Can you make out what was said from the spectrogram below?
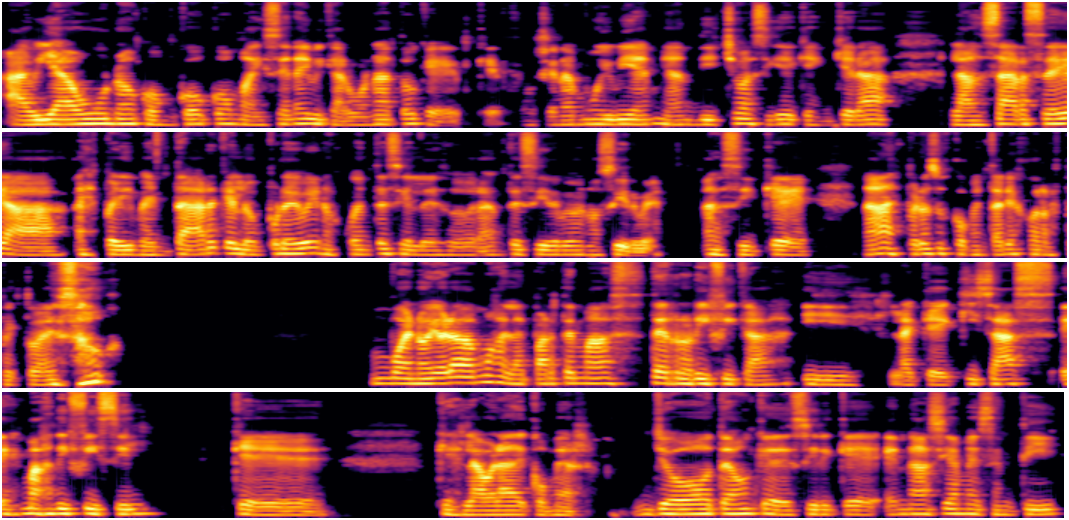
había uno con coco, maicena y bicarbonato que, funciona muy bien, me han dicho, así que quien quiera lanzarse a, a, experimentar, que lo pruebe y nos cuente si el desodorante sirve o no sirve. Así que nada, espero sus comentarios con respecto a eso. Bueno, y ahora vamos a la parte más terrorífica y la que quizás es más difícil que, que es la hora de comer. Yo tengo que decir que en Asia me sentí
